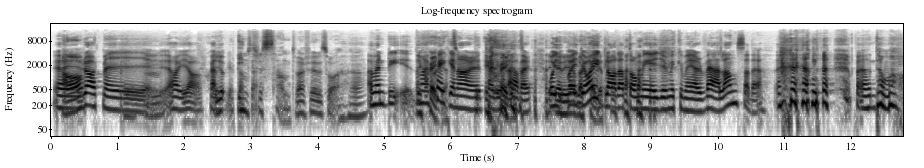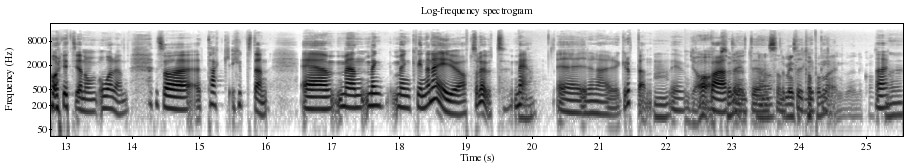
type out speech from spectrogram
Jag har Ja. rört mig, i, har jag själv Ja, gjort också. intressant, varför är det så? Ja. Ja, men det, de Det är här skägget. skäggen har är tagit skägget. över. Och är jag är skägget. glad att de är ju mycket mer välansade än de har varit genom åren. Så tack hipstern. Eh, men, men, men kvinnorna är ju absolut med eh, i den här gruppen. Mm. Det är Ja, bara att absolut. det inte är Ja, en sån De är inte top of mind. är. Nej. Nej.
